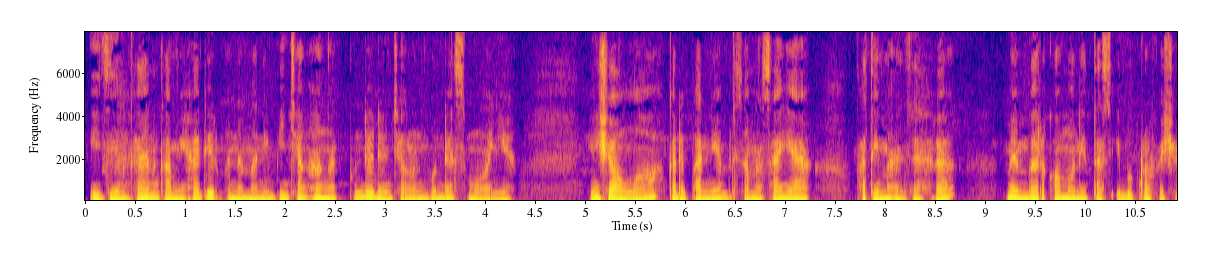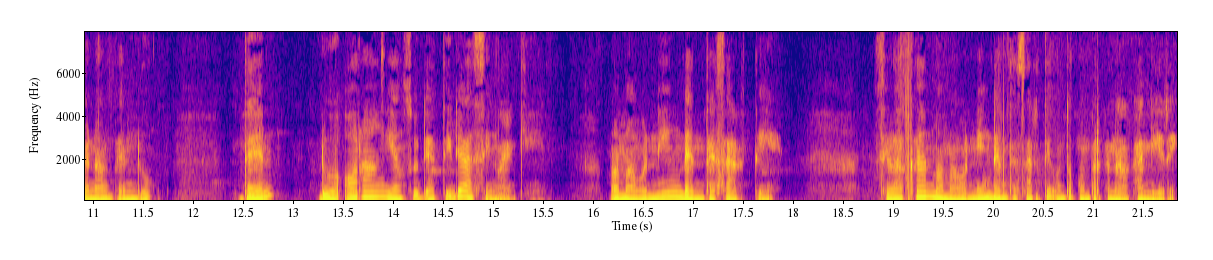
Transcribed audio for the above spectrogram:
Izinkan kami hadir menemani bincang hangat bunda dan calon bunda semuanya. Insya Allah, ke depannya bersama saya, Fatima Zahra, member komunitas Ibu Profesional Bandung, dan dua orang yang sudah tidak asing lagi, Mama Wening dan Tesarti. Silakan Mama Wening dan Tesarti untuk memperkenalkan diri.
